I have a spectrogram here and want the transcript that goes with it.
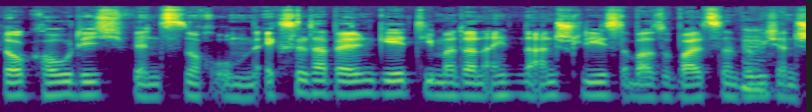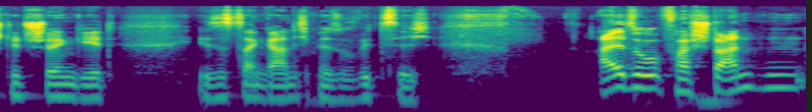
low-codig, wenn es noch um Excel-Tabellen geht, die man dann hinten anschließt, aber sobald es dann hm. wirklich an Schnittstellen geht, ist es dann gar nicht mehr so witzig. Also verstanden,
